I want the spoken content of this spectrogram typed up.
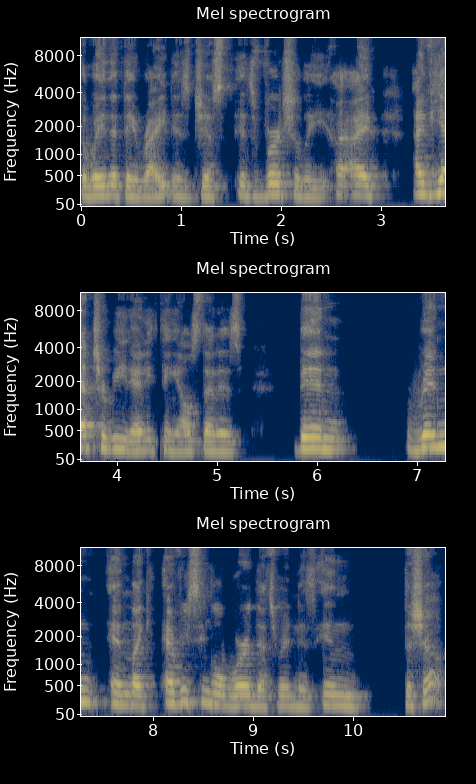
the way that they write is just it's virtually I, I've yet to read anything else that has been written and like every single word that's written is in the show.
